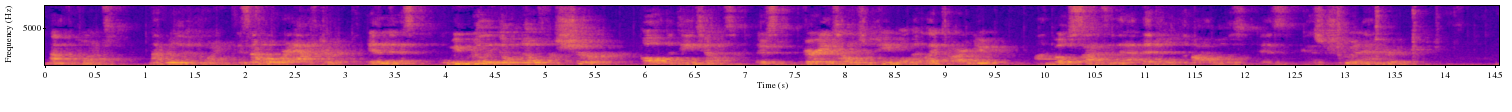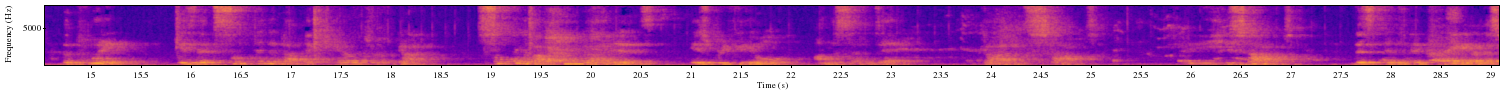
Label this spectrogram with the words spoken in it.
Not the point. Not really the point. It's not what we're after in this. We really don't know for sure all the details. There's very intelligent people that like to argue on both sides of that that hold the Bible as, as, as true and accurate. The point is that something about the character of God something about who God is is revealed on the seventh day. God stopped. He stopped. This infinite creator, this,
